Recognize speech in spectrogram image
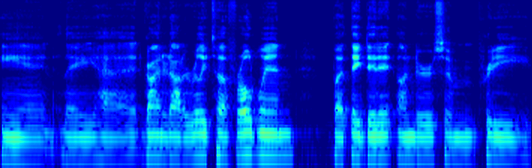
and they had grinded out a really tough road win, but they did it under some pretty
